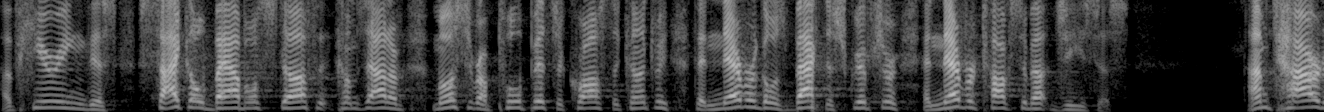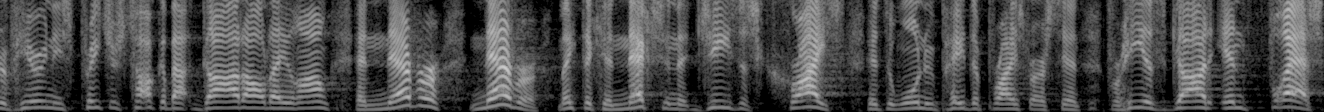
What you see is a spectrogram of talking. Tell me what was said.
of hearing this psychobabble stuff that comes out of most of our pulpits across the country that never goes back to Scripture and never talks about Jesus. I'm tired of hearing these preachers talk about God all day long and never, never make the connection that Jesus Christ is the one who paid the price for our sin. For he is God in flesh,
